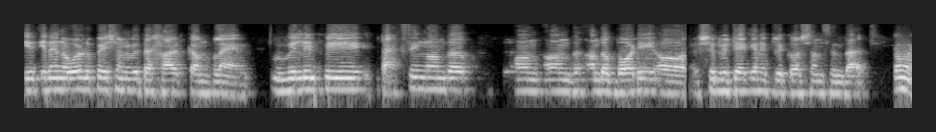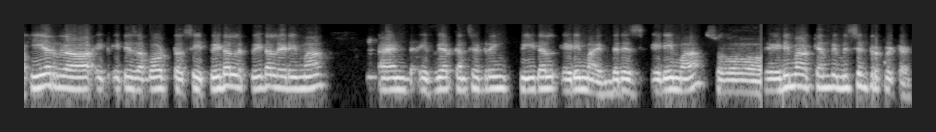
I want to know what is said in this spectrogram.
in an old patient with a heart complaint, will it be taxing on the on on the on the body, or should we take any precautions in that? So here uh, it, it is about uh, see pedal pedal edema, and if we are considering pedal edema, if there is edema, so edema can be misinterpreted.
